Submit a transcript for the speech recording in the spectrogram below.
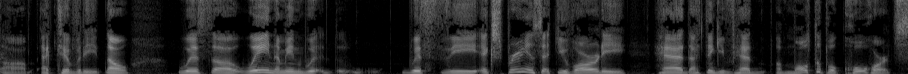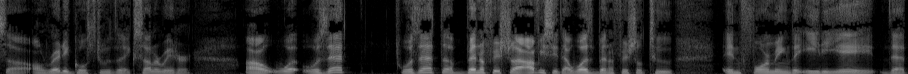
uh, activity now with uh, Wayne I mean with, with the experience that you've already had I think you've had uh, multiple cohorts uh, already go through the accelerator uh, what was that? Was that beneficial? Obviously, that was beneficial to informing the EDA that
